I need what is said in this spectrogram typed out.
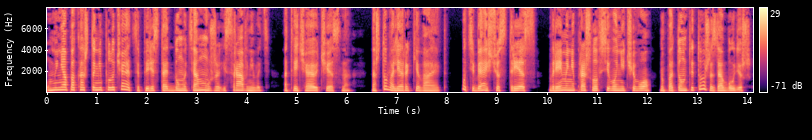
У меня пока что не получается перестать думать о муже и сравнивать, отвечаю честно. На что Валера кивает. У тебя еще стресс, времени прошло всего ничего, но потом ты тоже забудешь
